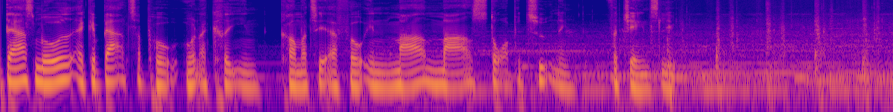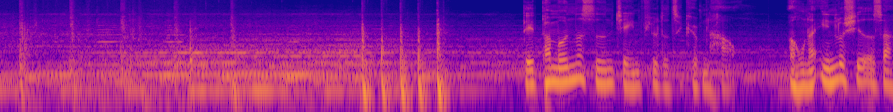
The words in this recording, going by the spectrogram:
deres måde at gebære sig på under krigen kommer til at få en meget, meget stor betydning for Janes liv. Det er et par måneder siden Jane flyttede til København, og hun har indlogeret sig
